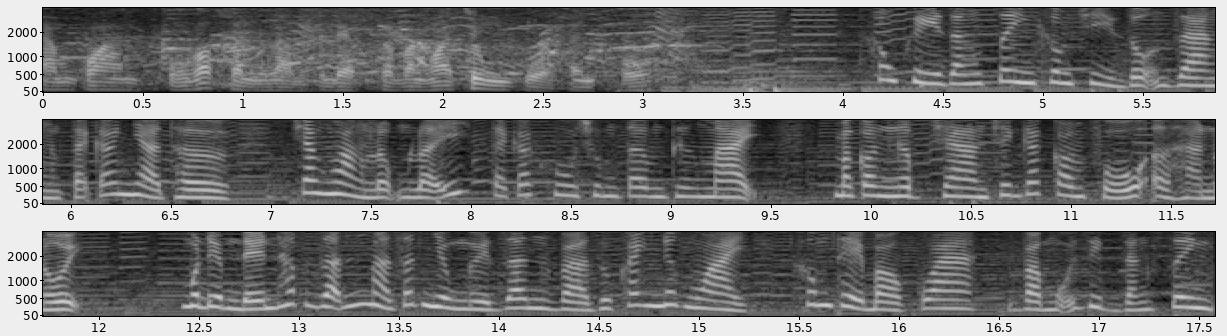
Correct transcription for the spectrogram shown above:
tham quan cũng góp phần làm cái đẹp cho văn hóa chung của thành phố. Không khí Giáng sinh không chỉ rộn ràng tại các nhà thờ, trang hoàng lộng lẫy tại các khu trung tâm thương mại, mà còn ngập tràn trên các con phố ở Hà Nội. Một điểm đến hấp dẫn mà rất nhiều người dân và du khách nước ngoài không thể bỏ qua vào mỗi dịp Giáng sinh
